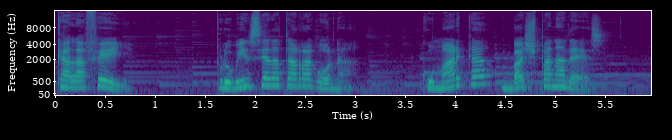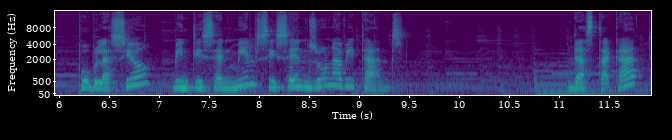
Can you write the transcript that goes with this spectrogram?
Calafell, província de Tarragona, comarca Baix Penedès, població 27.601 habitants. Destacat,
